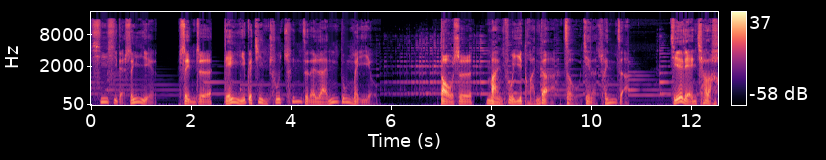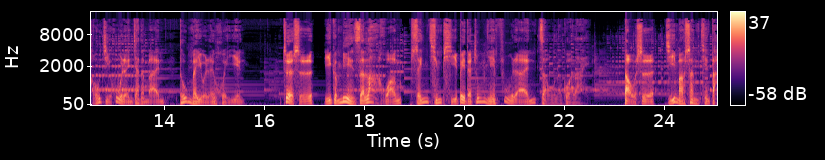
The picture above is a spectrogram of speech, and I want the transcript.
嬉戏的身影，甚至连一个进出村子的人都没有。道士满腹疑团地走进了村子，接连敲了好几户人家的门，都没有人回应。这时，一个面色蜡黄、神情疲惫的中年妇人走了过来。道士急忙上前打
